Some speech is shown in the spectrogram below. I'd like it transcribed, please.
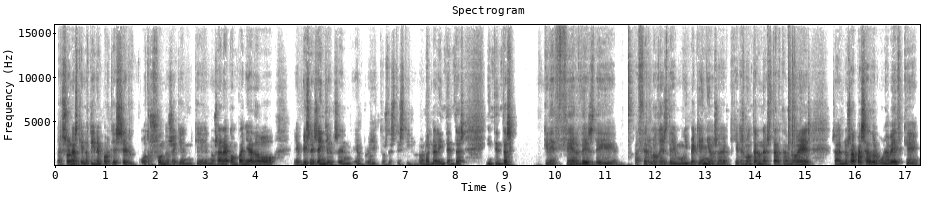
personas que no tienen por qué ser otros fondos, ¿eh? que, nos han acompañado Business Angels en, proyectos de este estilo. Al final intentas, intentas crecer desde, hacerlo desde muy pequeño. O sea, quieres montar una startup, no es... O sea, nos ha pasado alguna vez que,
